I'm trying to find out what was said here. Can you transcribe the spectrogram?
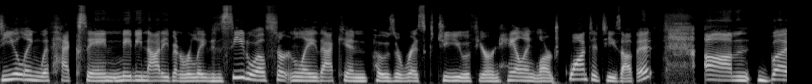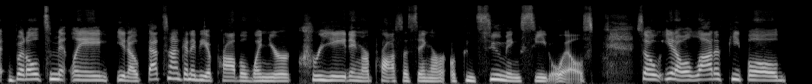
dealing with hexane, maybe not even related to seed oil, certainly that can pose a risk to you if you're inhaling large quantities of it. Um, but but ultimately, you know, that's not going to be a problem when you're creating or processing or, or consuming seed oils. So, you know, a lot of people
